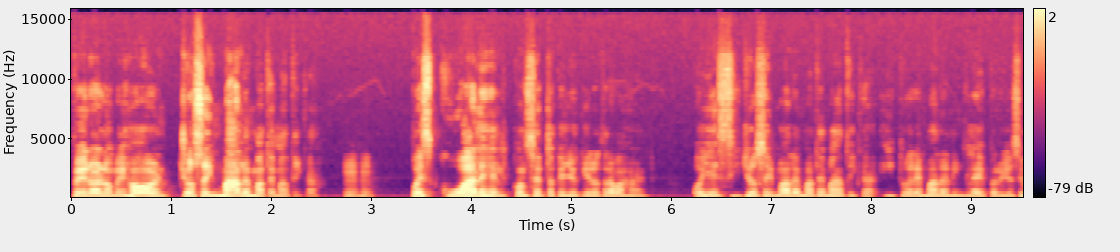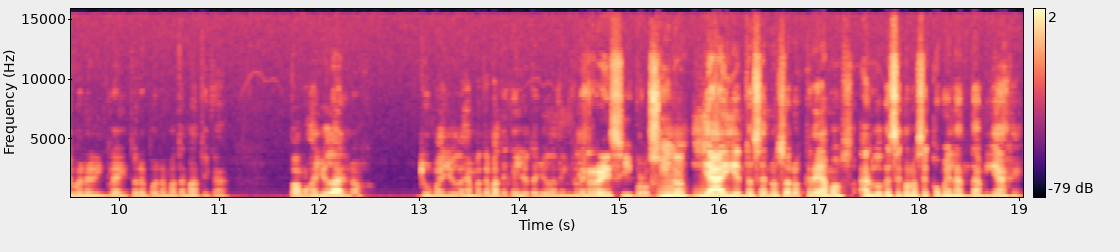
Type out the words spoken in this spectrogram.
Pero a lo mejor yo soy malo en matemáticas. Pues, ¿cuál es el concepto que yo quiero trabajar? Oye, si yo soy malo en matemáticas y tú eres malo en inglés, pero yo soy bueno en inglés y tú eres bueno en matemáticas, vamos a ayudarnos. Tú me ayudas en matemáticas y yo te ayudo en inglés. Reciprocidad. Y ahí entonces nosotros creamos algo que se conoce como el andamiaje.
